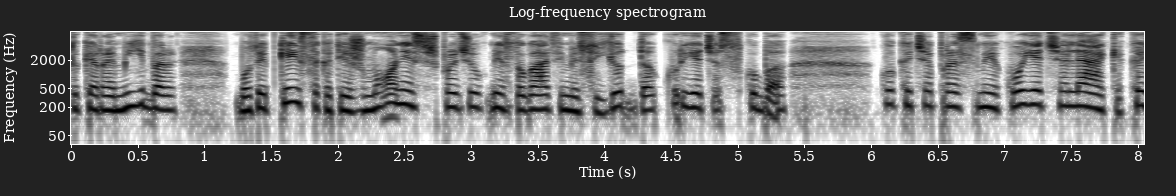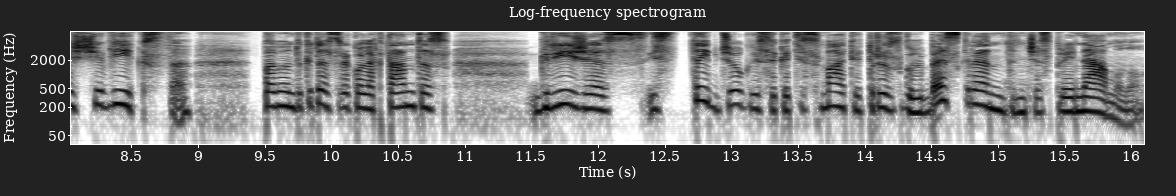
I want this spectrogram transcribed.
tokia ramybė. Buvo taip keista, kad tie žmonės iš pradžių miesto gatvėmis juda, kur jie čia skuba, kokia čia prasme, ko jie čia lekia, kas čia vyksta. Pamenu, kitas rekolektantas grįžęs, jis taip džiaugiasi, kad jis matė tris gulbes krentančias prie nemuno.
